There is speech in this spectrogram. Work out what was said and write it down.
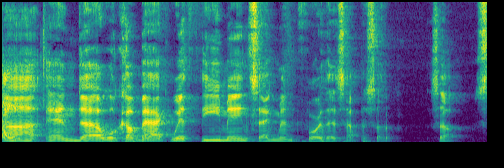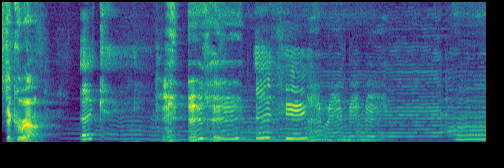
Uh, and uh, we'll come back with the main segment for this episode. So stick around. Okay. तुझ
